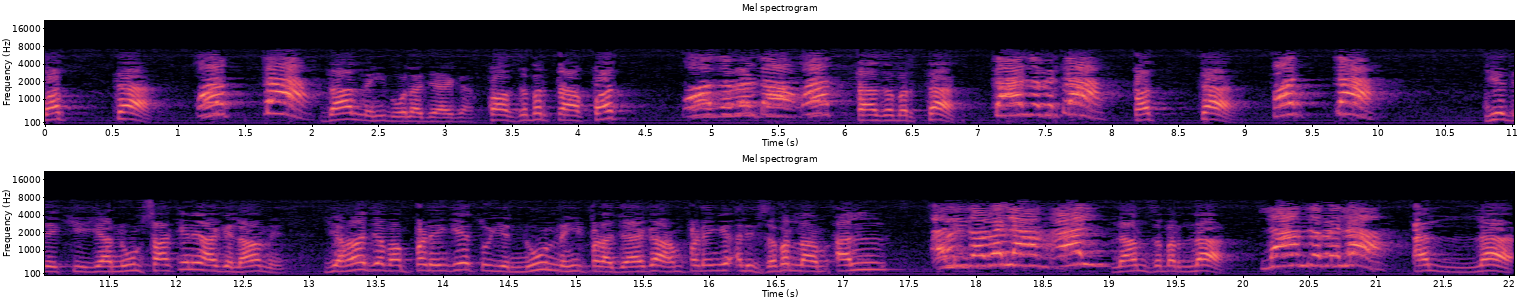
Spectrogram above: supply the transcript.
قد تا قطة دال نہیں بولا جائے گا۔ قاف زبر تا زبر تا زبر تا۔ تا زبر تا۔ قط تا قطة یہ دیکھیے یا نون ساکن ہے آگے لام ہے۔ یہاں جب ہم پڑھیں گے تو یہ نون نہیں پڑھا جائے گا ہم پڑھیں گے الف زبر لام ال۔ لام زبر لا۔ لام زبر لا۔ اللہ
